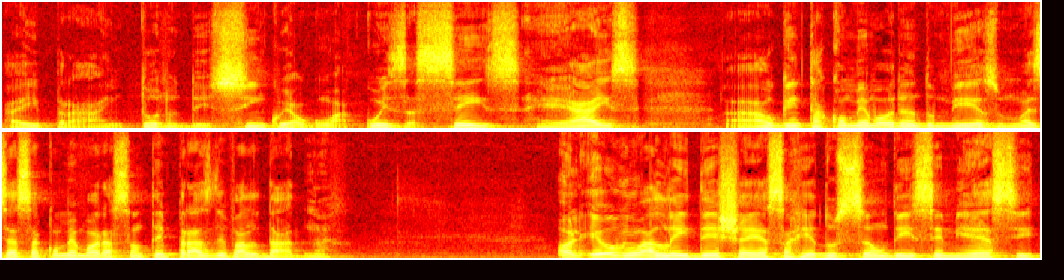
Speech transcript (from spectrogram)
aí para em torno de cinco e alguma coisa, seis reais, alguém está comemorando mesmo. Mas essa comemoração tem prazo de validade, né? Olha, eu... Ou a lei deixa essa redução de ICMS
